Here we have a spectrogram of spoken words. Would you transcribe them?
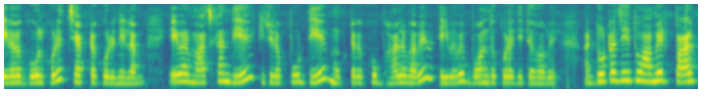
এইভাবে গোল করে চ্যাপটা করে নিলাম। এবার মাঝখান দিয়ে কিছুটা পুর দিয়ে মুখটাকে খুব ভালোভাবে এইভাবে বন্ধ করে দিতে হবে। আর ডোটা যেহেতু আমের পাল্প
